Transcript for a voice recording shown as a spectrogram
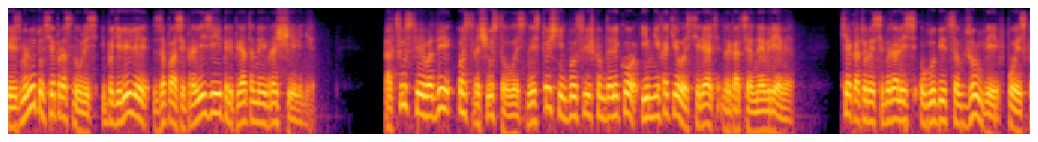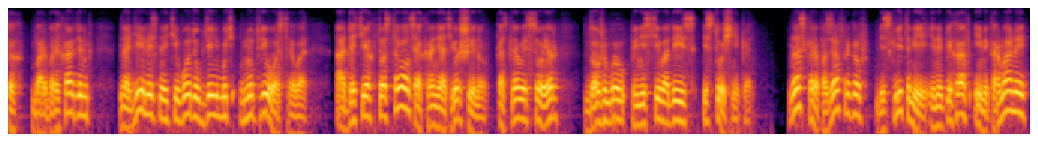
Через минуту все проснулись и поделили запасы провизии, припрятанные в расщелине. Отсутствие воды остро чувствовалось, но источник был слишком далеко, им не хотелось терять драгоценное время. Те, которые собирались углубиться в джунгли в поисках Барбары Хардинг, надеялись найти воду где-нибудь внутри острова, а для тех, кто оставался охранять вершину, костлявый Сойер должен был принести воды из источника. Наскоро позавтракав, бисквитами и напихав ими карманы,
